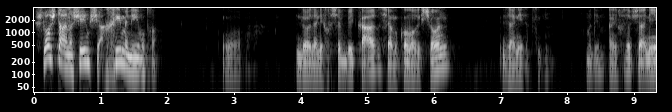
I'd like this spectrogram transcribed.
שלושת האנשים שהכי מניעים אותך. וואו. לא יודע אני חושב בעיקר שהמקום הראשון זה אני את עצמי. מדהים. אני חושב שאני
